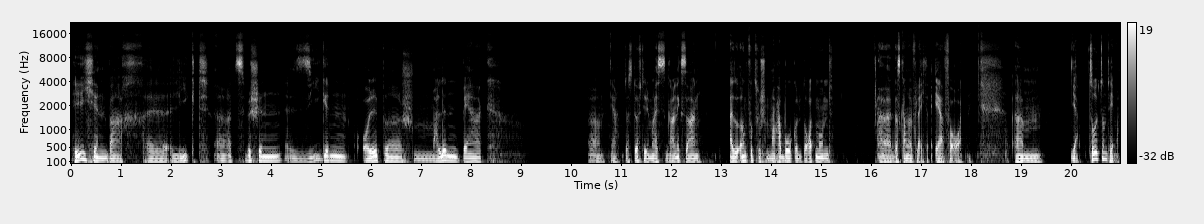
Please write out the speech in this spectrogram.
Hilchenbach äh, liegt äh, zwischen Siegen, Olpe, Schmallenberg. Äh, ja, das dürfte den meisten gar nichts sagen. Also irgendwo zwischen Marburg und Dortmund. Äh, das kann man vielleicht eher verorten. Ähm, ja, zurück zum Thema.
